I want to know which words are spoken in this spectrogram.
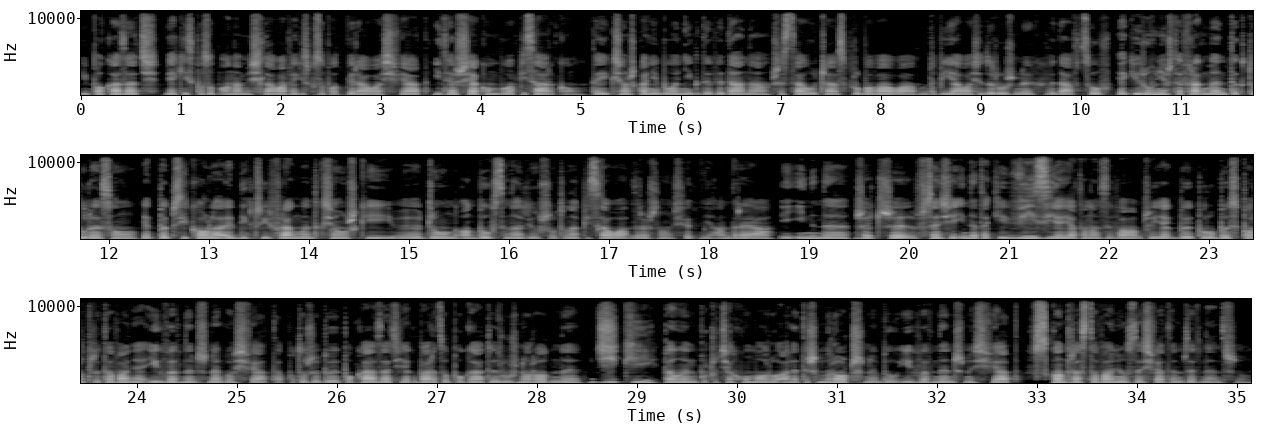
i pokazać, w jaki sposób ona myślała, w jaki sposób odbierała świat i też jaką była pisarką. Tej książka nie była nigdy wydana. Przez cały czas próbowała wybijać przebijała się do różnych wydawców, jak i również te fragmenty, które są jak Pepsi Cola Eddict, czyli fragment książki y, June. On był w scenariuszu, to napisała zresztą świetnie Andrea i inne rzeczy, w sensie inne takie wizje, ja to nazywałam, czyli jakby próby sportretowania ich wewnętrznego świata, po to, żeby pokazać, jak bardzo bogaty, różnorodny, dziki, pełen poczucia humoru, ale też mroczny był ich wewnętrzny świat w skontrastowaniu ze światem zewnętrznym.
